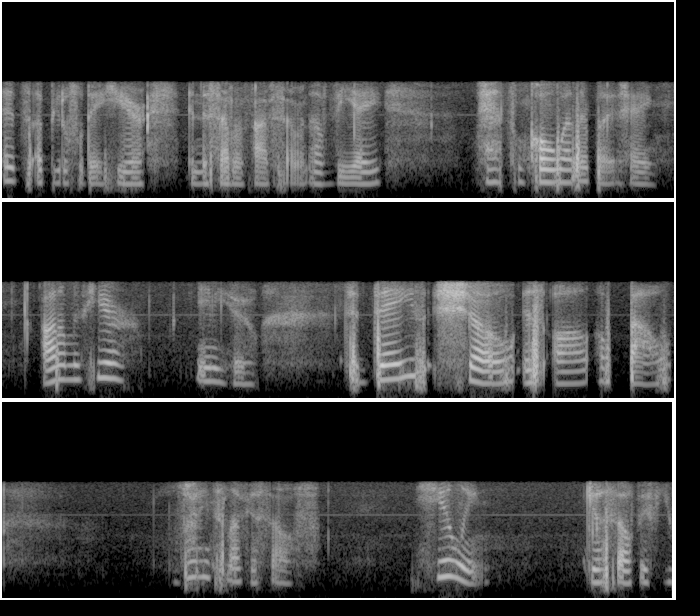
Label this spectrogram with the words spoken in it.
It's a beautiful day here in the 757 of VA. Had some cold weather, but hey, autumn is here. Anywho, today's show is all about learning to love yourself, healing yourself if you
